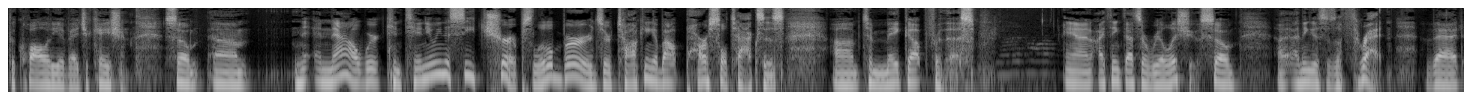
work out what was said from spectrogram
the quality of education. So, um, and now we're continuing to see chirps. Little birds are talking about parcel taxes um, to make up for this. And I think that's a real issue. So uh, I think this is a threat that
